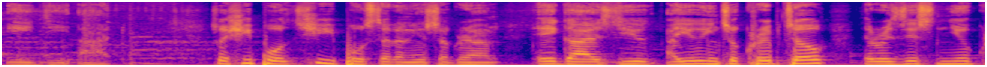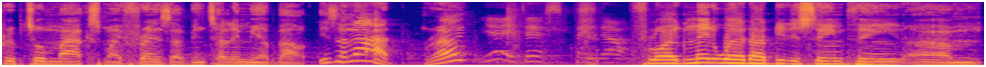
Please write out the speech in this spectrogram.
AD ad. So she post she posted on Instagram, "Hey guys, do you are you into crypto? There is this new crypto max my friends have been telling me about. It's an ad, right? Yeah, it is paid out. Floyd Mayweather did the same thing, um,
